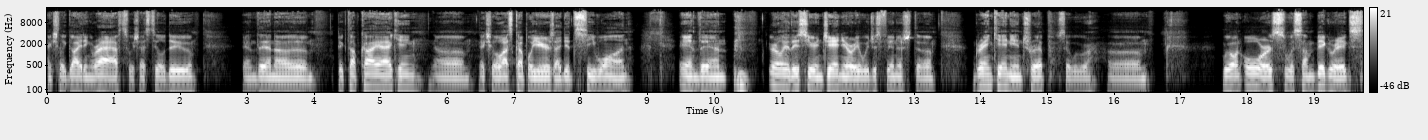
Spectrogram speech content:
actually guiding rafts, which I still do. And then uh, picked up kayaking. Um, actually, the last couple of years I did C1 and then earlier this year in January, we just finished the Grand Canyon trip. So we were um, we were on oars with some big rigs,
